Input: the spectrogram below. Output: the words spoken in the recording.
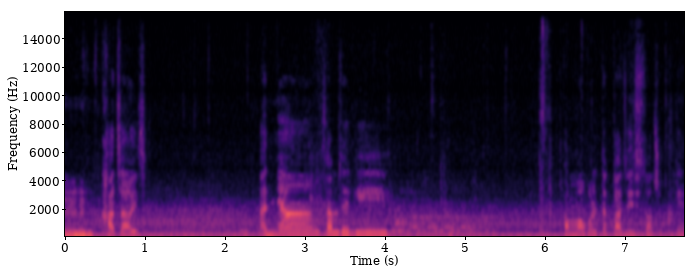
음, 가자 이제. 안녕, 삼색이. 밥 먹을 때까지 있어줄게.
